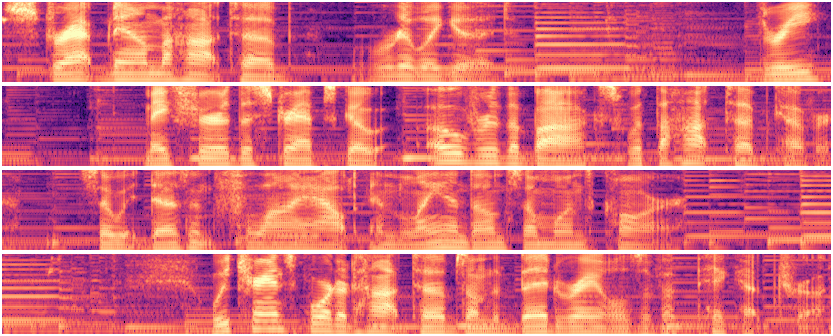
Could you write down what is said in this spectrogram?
strap down the hot tub really good. Three, make sure the straps go over the box with the hot tub cover so it doesn't fly out and land on someone's car. We transported hot tubs on the bed rails of a pickup truck.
